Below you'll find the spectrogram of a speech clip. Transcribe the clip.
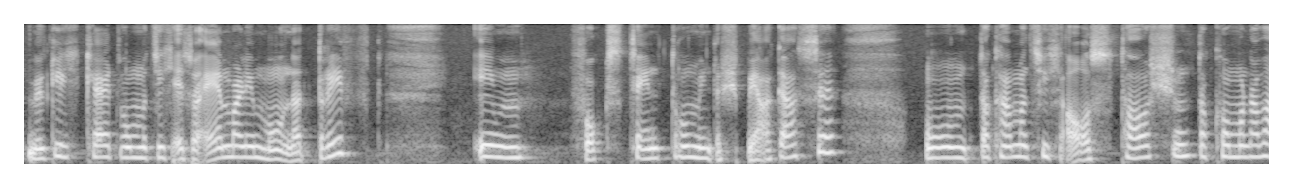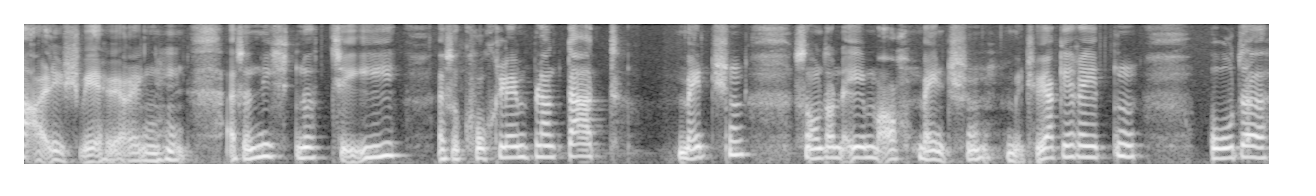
Möglichkeit, wo man sich also einmal im Monat trifft im Fox-Zentrum in der Sperrgasse und da kann man sich austauschen, da kommen aber alle Schwerhörigen hin. Also nicht nur CI, also Cochlea-Implantat Menschen, sondern eben auch Menschen mit Hörgeräten oder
